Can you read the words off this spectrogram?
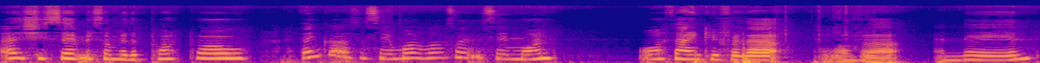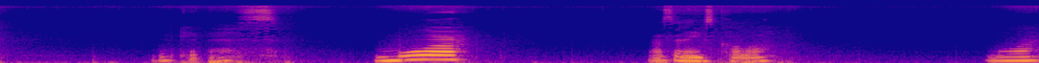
And she sent me some of the purple. I think that's the same one. Looks like the same one. Oh, thank you for that. Love that. And then, look at this. More. That's a nice colour. More.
